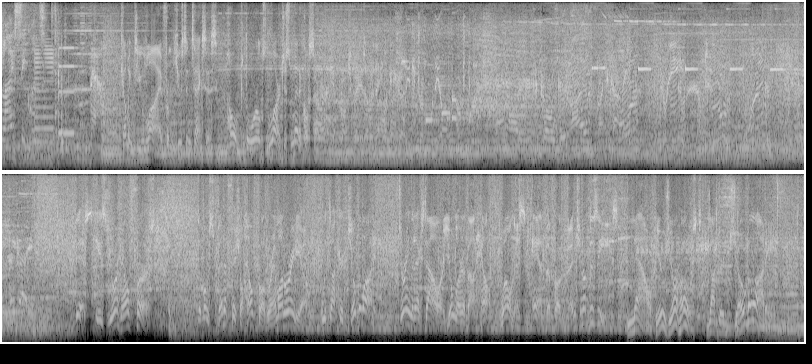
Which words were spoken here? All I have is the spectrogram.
Initialize sequence now. Coming to you live from Houston, Texas, home to the world's largest medical center. approach phase, everything looking good. This is Your Health First, the most beneficial health program on radio with Dr. Joe Galati. During the next hour, you'll learn about health, wellness, and the prevention of disease. Now, here's your host, Dr. Joe Galati.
